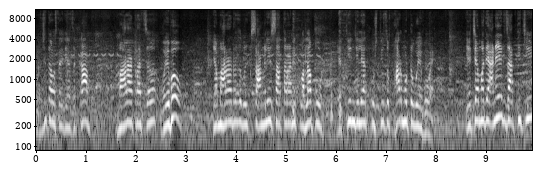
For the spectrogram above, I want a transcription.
ऊर्जित अवस्थेत देण्याचं काम. महाराष्ट्राचं वैभव या महाराष्ट्राचं सांगली सातारा आणि कोल्हापूर या तीन जिल्ह्यात कुस्तीचं फार मोठं वैभव आहे. याच्यामध्ये अनेक जातीची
